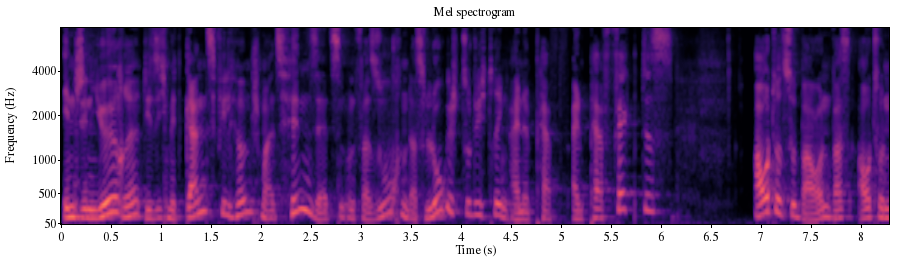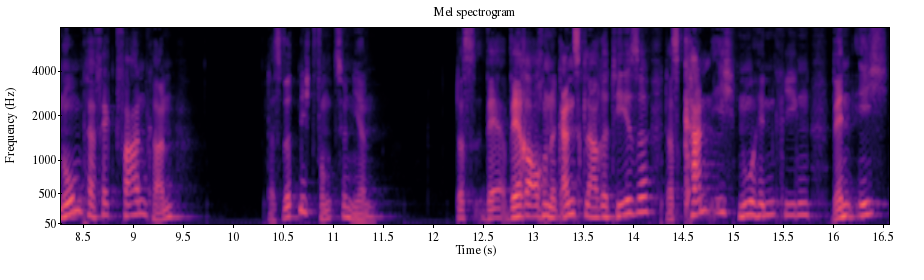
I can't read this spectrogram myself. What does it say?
Ingenieure, die sich mit ganz viel Hirnschmalz hinsetzen und versuchen, das logisch zu durchdringen, eine, ein perfektes Auto zu bauen, was autonom perfekt fahren kann, das wird nicht funktionieren. Das wär, wäre auch eine ganz klare These. Das kann ich nur hinkriegen, wenn ich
